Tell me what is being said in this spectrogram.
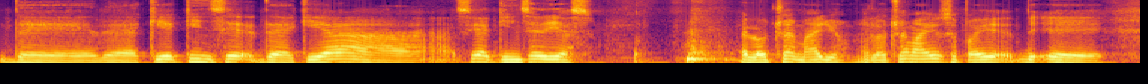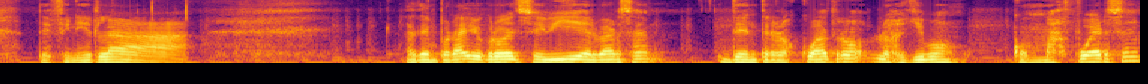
de, aquí a 15, de aquí a, sí, a 15 días. El 8 de mayo. El 8 de mayo se puede eh, definir la, la temporada. Yo creo que el Sevilla y el Barça, de entre los cuatro, los equipos con más fuerza,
